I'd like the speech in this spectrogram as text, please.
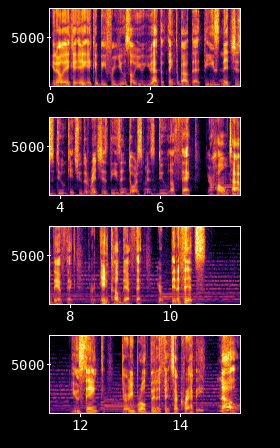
You know, it could it, it, could be for you. So you you have to think about that. These niches do get you the riches. These endorsements do affect your home time. They affect your income. They affect your benefits. You think dirty broke benefits are crappy? No.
